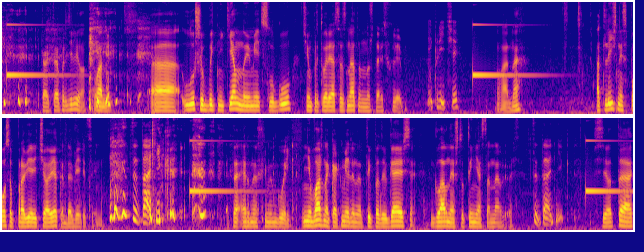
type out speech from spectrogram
Как ты определила? Ладно. А, лучше быть никем, но иметь слугу, чем притворяться знатным, нуждаясь в хлебе. Притчи. Ладно. Отличный способ проверить человека, довериться ему. Цитатник. Это Эрнест Хемингуэй. Неважно, как медленно ты подвигаешься, главное, что ты не останавливаешься. Цитатник. Все так.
